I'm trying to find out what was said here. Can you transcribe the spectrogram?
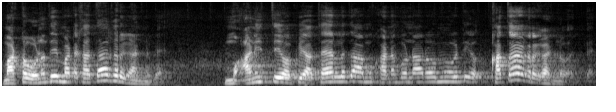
මට ඕන දේ මට කතා කරගන්න බෑ. අනිත් ඒවා අපි අතහැරලා දාමු කන බොන ආරෝමයට කතා කරගන්නවත් බෑ.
